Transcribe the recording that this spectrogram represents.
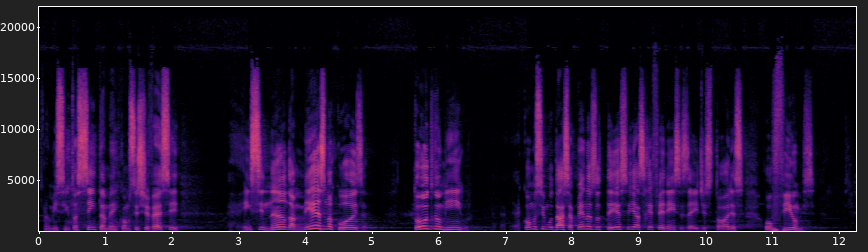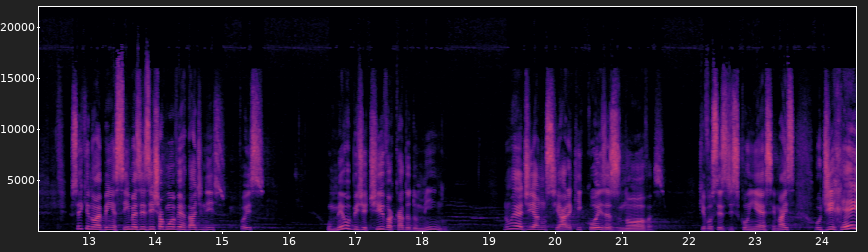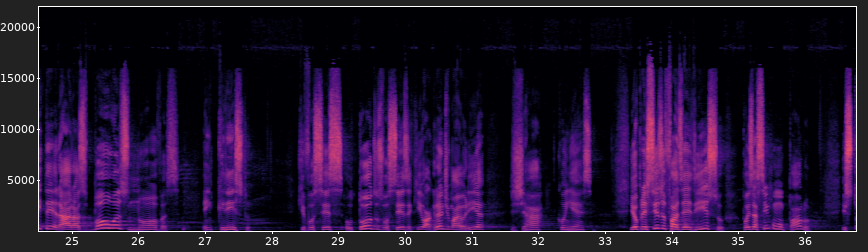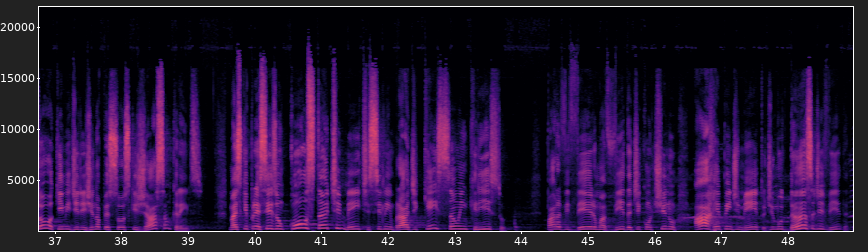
eu me sinto assim também, como se estivesse eh, ensinando a mesma coisa, todo domingo. É como se mudasse apenas o texto e as referências aí de histórias ou filmes. Eu sei que não é bem assim, mas existe alguma verdade nisso, pois o meu objetivo a cada domingo não é de anunciar aqui coisas novas que vocês desconhecem, mas o de reiterar as boas novas em Cristo, que vocês, ou todos vocês aqui, ou a grande maioria, já conhecem. E eu preciso fazer isso, pois assim como Paulo, Estou aqui me dirigindo a pessoas que já são crentes, mas que precisam constantemente se lembrar de quem são em Cristo, para viver uma vida de contínuo arrependimento, de mudança de vida.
